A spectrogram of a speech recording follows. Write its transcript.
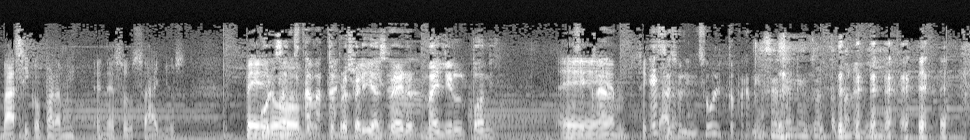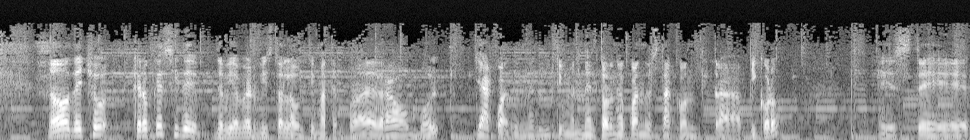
básico para mí en esos años. Pero ¿Tú preferías chida. ver My Little Pony? eh, sí, claro. sí, Ese claro. es un insulto para mí. Eso es un insulto para mí. No, de hecho, creo que sí de- debí haber visto la última temporada de Dragon Ball. Ya en el último, en el torneo cuando está contra Picoro. Este,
